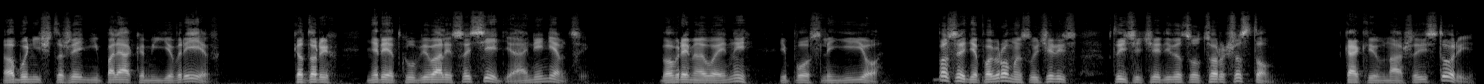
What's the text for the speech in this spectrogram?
об уничтожении поляками евреев, которых нередко убивали соседи, а не немцы. Во время войны и после нее последние погромы случились в 1946 как и в нашей истории.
